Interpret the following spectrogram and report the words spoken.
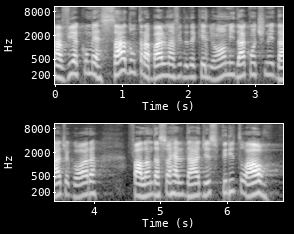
havia começado um trabalho na vida daquele homem e dá continuidade agora, falando da sua realidade espiritual,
